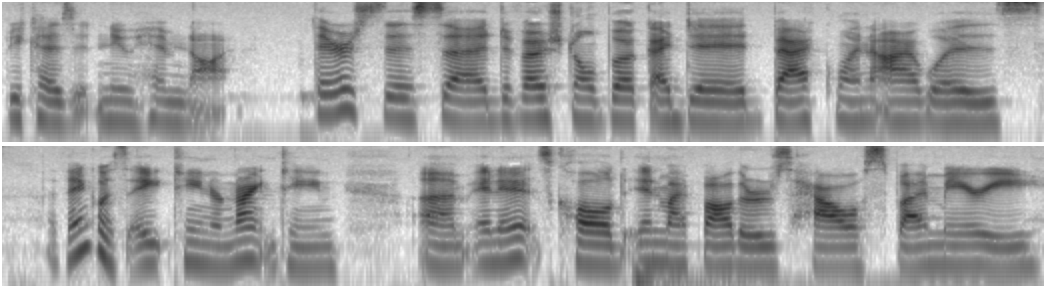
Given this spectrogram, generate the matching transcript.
because it knew him not. There's this uh, devotional book I did back when I was, I think it was 18 or 19, um, and it's called In My Father's House by Mary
